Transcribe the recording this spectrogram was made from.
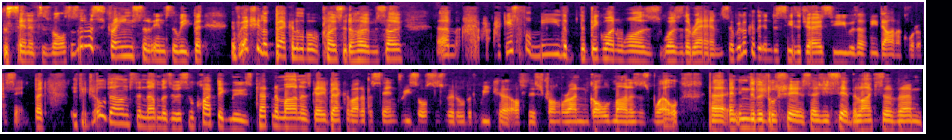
the Senate as well. So sort of a strange sort of end to the week. But if we actually look back a little bit closer to home, so um, I guess for me, the, the big one was was the rand. So if we look at the indices, the JSE was only down a quarter percent. But if you drill down to the numbers, there were some quite big moves. Platinum miners gave back about a percent. Resources were a little bit weaker off their strong run. Gold miners as well, uh, and individual shares, as you said, the likes of um,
